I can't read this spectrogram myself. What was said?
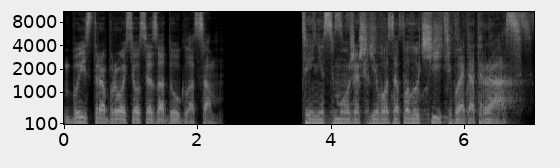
быстро бросился за Дугласом. Ты не сможешь его заполучить в этот раз.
